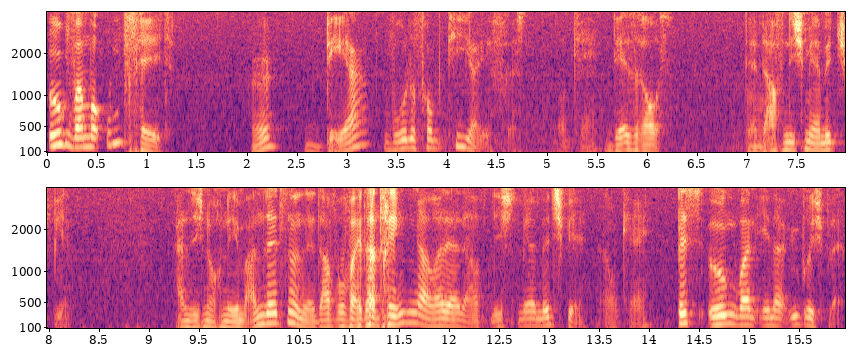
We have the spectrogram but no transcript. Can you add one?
irgendwann mal umfällt, hä, der wurde vom Tiger gefressen. Okay. Der ist raus. Der darf nicht mehr mitspielen. Kann sich noch nebenan setzen und der darf auch weiter trinken, aber der darf nicht mehr mitspielen. Okay. Bis irgendwann einer übrig bleibt.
